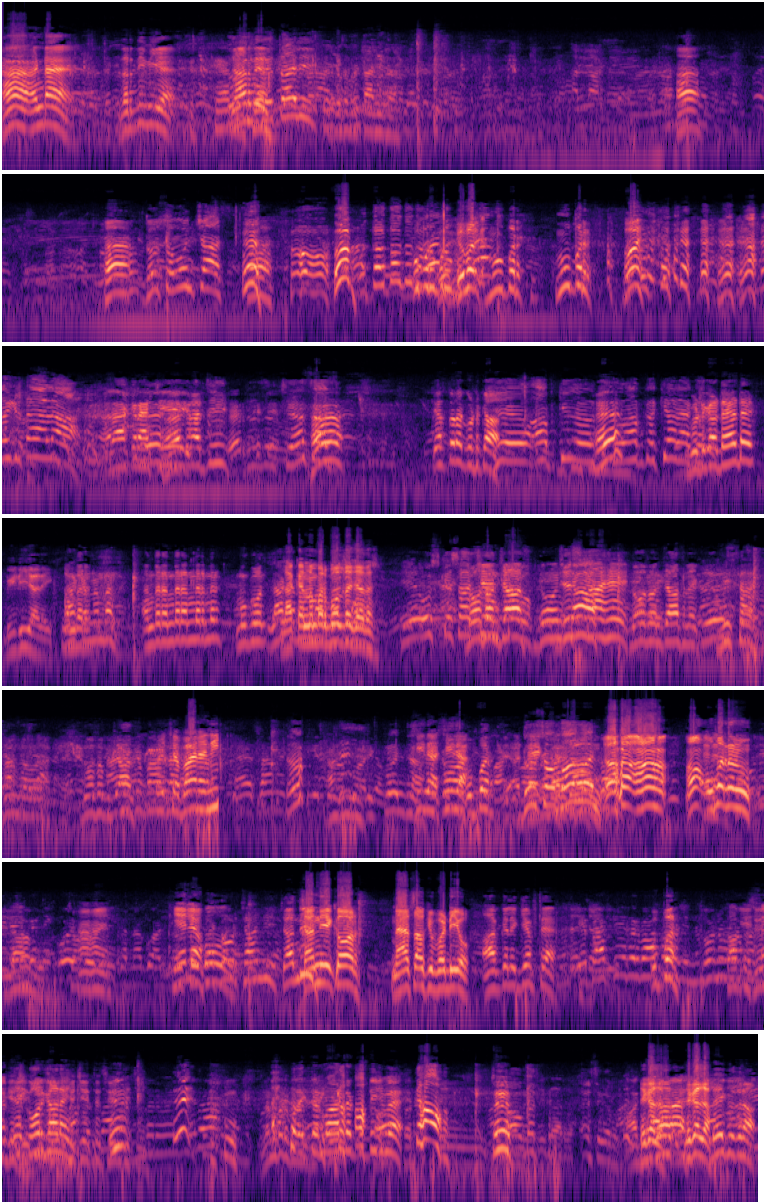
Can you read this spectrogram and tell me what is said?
ہاں انڈا ہے۔ زردی بھی ہے۔ جان دے۔ ہاں۔ ہاں۔ دو سو انچاس۔ اوپر اوپر۔ منہ پر۔ منہ پر۔ کراچی کراچی ہاں۔ کس طرح گٹکا؟ آپ کا کیا گٹکا ڈیٹ ہے؟ بیڑی والی. اندر اندر اندر اندر اندر منہ کھول۔ لاکھ نمبر بولتا یہ اس کے ساتھ دو سو انچاس کرو۔ جس کا ہے۔ دو سو انچاس لے کے۔ دو سو پچاس۔ اوپر۔ دو سو باون۔ ہاں ہاں ہاں اوپر کروں چاندی۔ چاندی ایک اور۔ نائب صاحب کی بڈی ہو۔ آپ کے لیے گفٹ ہے۔ اوپر۔ ایک اور گاڑی۔ نکل جا نکل جا۔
